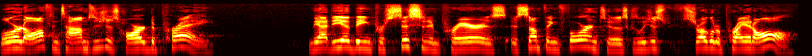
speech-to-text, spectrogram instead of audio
Lord, oftentimes it's just hard to pray. The idea of being persistent in prayer is, is something foreign to us because we just struggle to pray at all.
